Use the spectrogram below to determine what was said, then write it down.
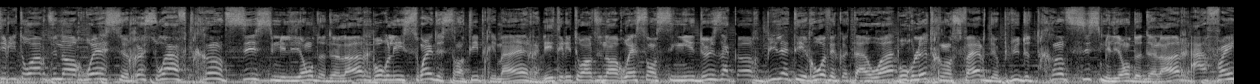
Territoires du Nord-Ouest reçoivent 36 millions de dollars pour les soins de santé primaire. Les territoires du Nord-Ouest ont signé deux accords bilatéraux avec Ottawa pour le transfert de plus de 36 millions de dollars afin,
